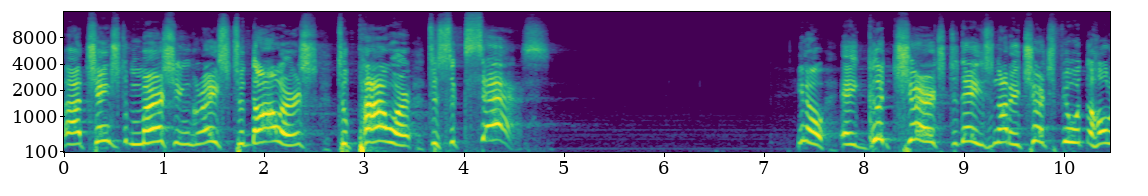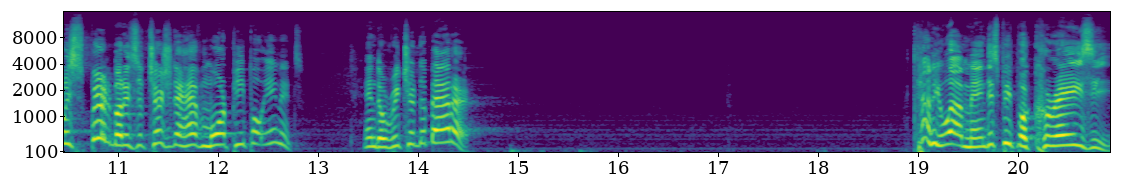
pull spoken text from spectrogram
uh, changed mercy and grace to dollars, to power, to success. You know, a good church today is not a church filled with the Holy Spirit, but it's a church that have more people in it. And the richer the better. Tell you what, man, these people are crazy.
